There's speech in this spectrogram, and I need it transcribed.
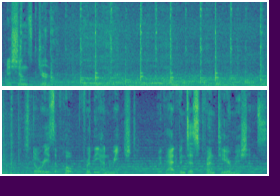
Missions Journal. Stories of Hope for the Unreached with Adventist Frontier Missions.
